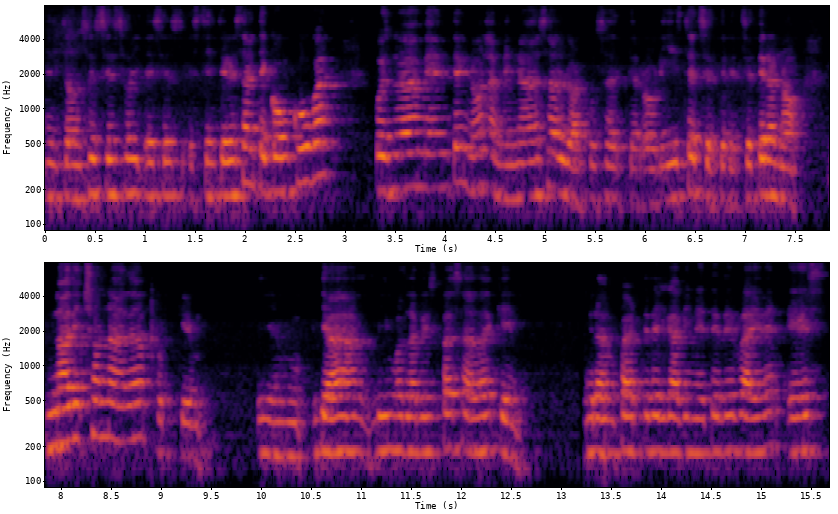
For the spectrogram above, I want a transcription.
Entonces, eso, es, es interesante. Con Cuba, pues nuevamente, ¿no? La amenaza, lo acusa de terrorista, etcétera, etcétera. No, no ha dicho nada porque em, ya vimos la vez pasada que gran parte del gabinete de Biden es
